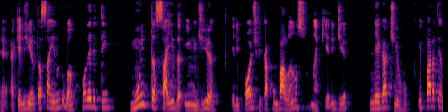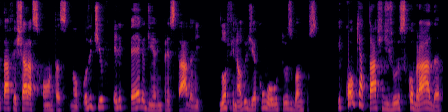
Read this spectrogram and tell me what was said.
né, aquele dinheiro está saindo do banco. Quando ele tem muita saída em um dia, ele pode ficar com balanço naquele dia negativo. E para tentar fechar as contas no positivo, ele pega dinheiro emprestado ali no final do dia com outros bancos. E qual que é a taxa de juros cobrada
